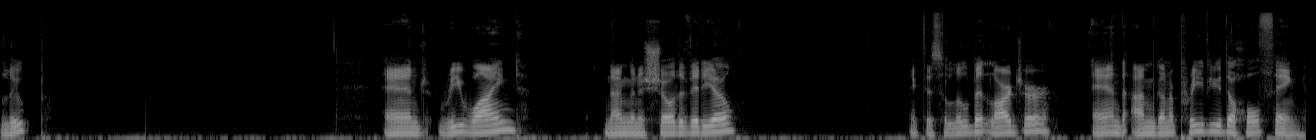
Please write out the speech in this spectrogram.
loop. And rewind. Now I'm going to show the video, make this a little bit larger, and I'm going to preview the whole thing.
